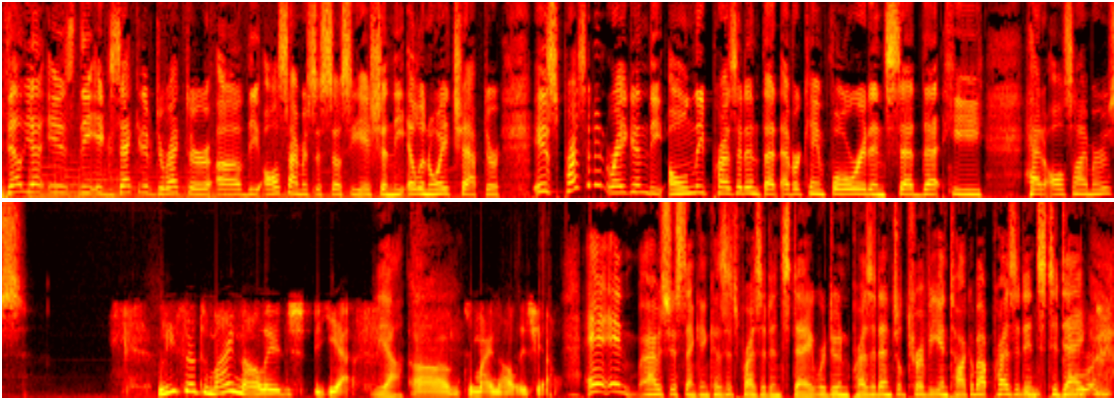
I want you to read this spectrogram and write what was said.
Delia is the executive director of the Alzheimer's Association, the Illinois chapter. Is President Reagan the only president that ever came forward and said that he had Alzheimer's? Lisa, to my knowledge, yes. Yeah. Um, to my knowledge, yeah. And, and I was just thinking because it's President's Day, we're doing presidential trivia and talk about presidents today. Right.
